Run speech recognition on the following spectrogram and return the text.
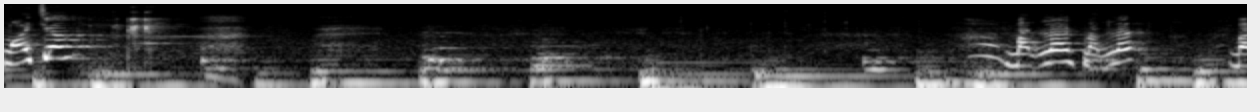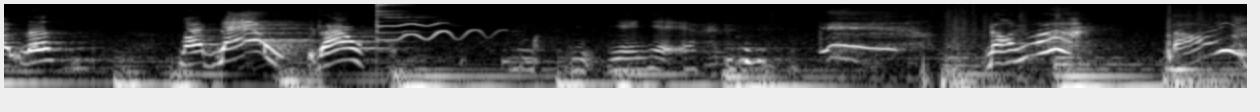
Mỏi chân. Mạnh lên mạnh lên mạnh lên. Mà đau đau. Nhẹ nhẹ. Đói quá, đói.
